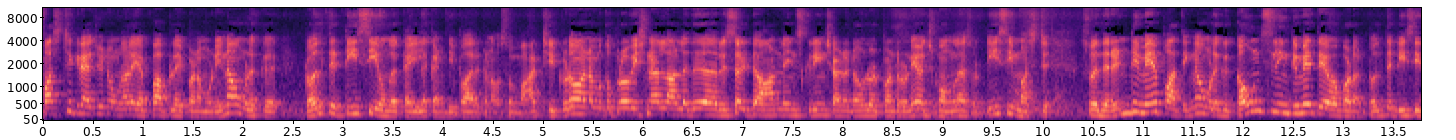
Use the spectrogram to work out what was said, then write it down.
ஃபஸ்ட்டு கிராஜுவேட் உங்களால் எப்போ அப்ளை பண்ண முடியும்னா உங்களுக்கு டுவெல்த்து டிசி உங்கள் கையில் கண்டிப்பாக இருக்கணும். ஸோ மார்க் ஷீட் கூட நமக்கு ப்ரொவிஷனல் அல்லது ரிசல்ட் ஆன்லைன் ஸ்க்ரீன்ஷாட்டை டவுன்லோட் பண்ணுறோன்னே வச்சுக்கோங்களேன். ஸோ டிசி மஸ்ட் ஸோ இது ரெண்டுமே பார்த்தீங்கன்னா உங்களுக்கு கவுன்சிலிங்க்குமே தேவைப்படும். டுவெல்த்து டிசி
